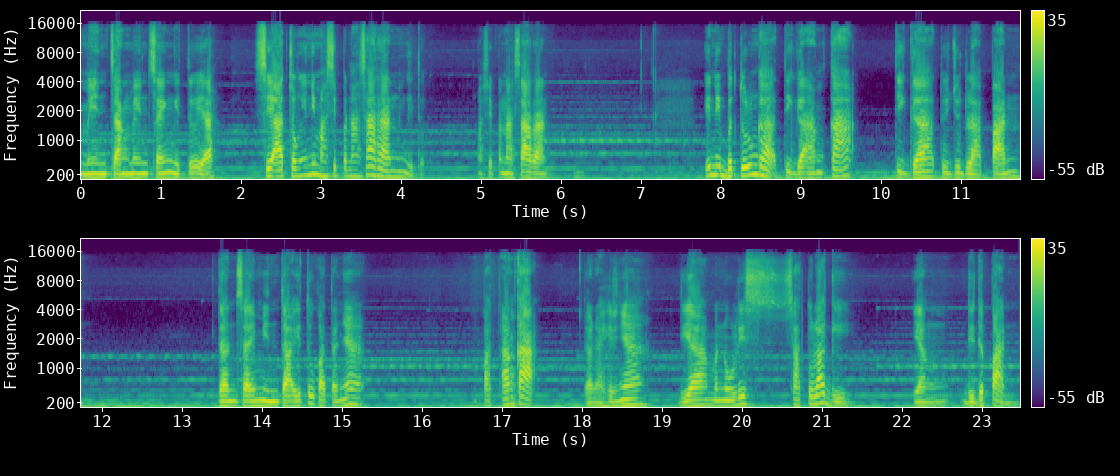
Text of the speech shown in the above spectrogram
mencang-menceng gitu ya. Si Acong ini masih penasaran gitu. Masih penasaran. Ini betul nggak tiga angka 378 dan saya minta itu katanya empat angka dan akhirnya dia menulis satu lagi yang di depan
